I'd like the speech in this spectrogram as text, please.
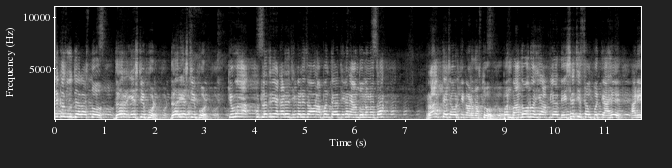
एकच उद्योग असतो दर एस टी फूड दर एस टी फूड. किंवा कुठल्या तरी एखाद्या ठिकाणी जाऊन आपण त्या ठिकाणी आंदोलनाचा राग त्याच्यावरती काढत असतो. पण बांधवानो ही आपल्या देशाची संपत्ती आहे आणि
